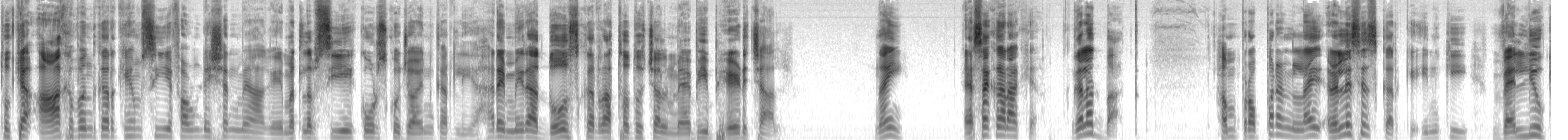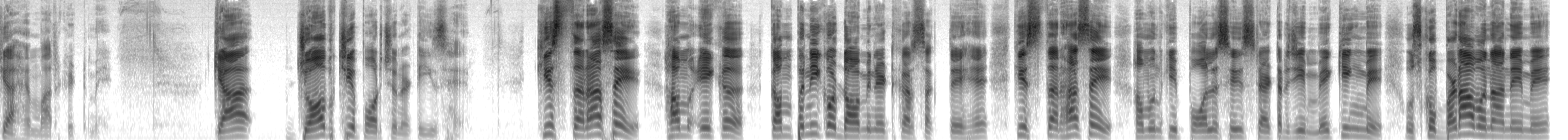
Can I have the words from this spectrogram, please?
तो क्या आँख बंद करके हम सीए फाउंडेशन में आ गए? मतलब सीए कोर्स को ज्वाइन कर लिया। अरे मेरा दोस्त कर रहा था तो चल, मैं भी भेड़ चाल। नहीं। ऐसा करा क्या? गलत बात। हम प्रॉपर एनालिसिस करके इनकी वैल्यू क्या है मार्केट में? क्या जॉब की अपॉर्चुनिटीज़ है? किस तरह से हम एक कंपनी को डोमिनेट कर सकते हैं? किस तरह से हम उनकी पॉलिसी स्ट्रेटजी मेकिंग में, उसको बड़ा बनाने में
